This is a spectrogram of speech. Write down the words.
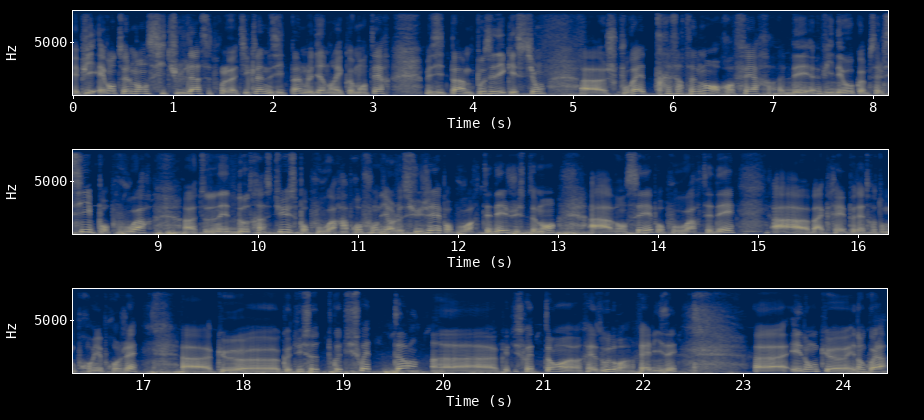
Et puis éventuellement, si tu l'as, cette problématique-là, n'hésite pas à me le dire dans les commentaires, n'hésite pas à me poser des questions. je pourrais très certainement refaire des vidéos comme celle-ci pour pouvoir te donner d'autres astuces, pour pouvoir approfondir le sujet, pour pouvoir t'aider justement à avancer, pour pouvoir t'aider à bah, créer peut-être ton premier projet que, que, tu, souhaites tant euh, que tu souhaites tant euh, résoudre, réaliser. Euh, et, donc, et donc voilà.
